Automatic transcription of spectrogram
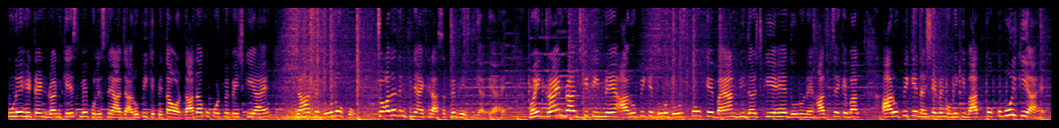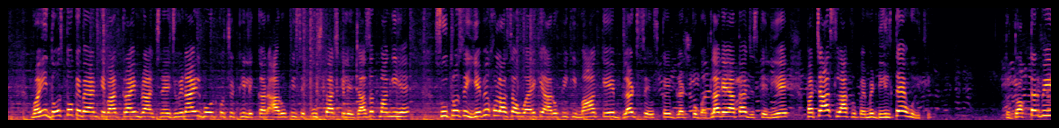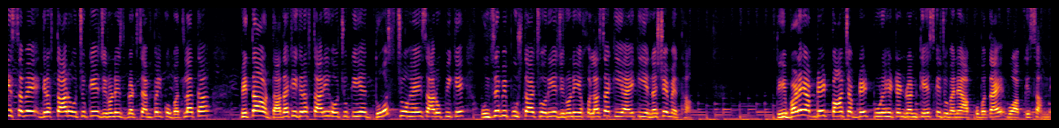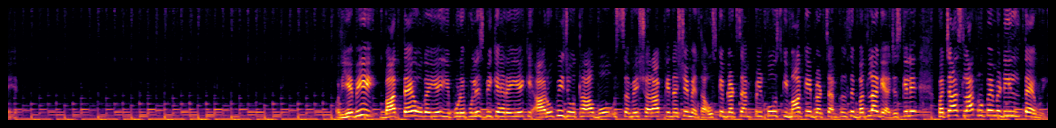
Pune hit and run case में police ने आज आरोपी के पिता और दादा को कोर्ट में पेश किया है, जहाँ से दोनों को 14 दिन की न्यायिक हिरासत में भेज दिया गया है। वहीं क्राइम ब्रांच की टीम ने आरोपी के दो दोस्तों के बयान भी दर्ज किए हैं। दोनों ने हादसे के वक्त आरोपी के नशे में होने की बात को कबूल किया है। वहीं दोस्तों के बयान के बाद क्राइम ब्रांच ने जुवेनाइल बोर्ड को चिट्ठी लिखकर आरोपी से पूछताछ के लिए इजाज़त मांगी है। सूत्रों से यह भी खुलासा हुआ है कि आरोपी की माँ के ब्लड से उसके ब्लड को बदला गया था, जिसके लिए 50 लाख रुपए में डील तय हुई थी। तो डॉक्टर भी इस समय गिरफ़्तार हो चुके हैं, जिन्होंने इस ब्लड सैंपल को बदला था। पिता और दादा की गिरफ्तारी हो चुकी है। दोस्त जो है इस आरोपी के, उनसे भी पूछताछ हो रही है, जिन्होंने ये खुलासा किया है कि ये नशे में था। तो ये बड़े अपडेट, पाँच update Pune hit and run case के जो मैंने आपको बताए, वो आपके सामने है। और ये भी बात तय हो गई है, ये पुणे पुलिस भी कह रही है कि आरोपी जो था, वो उस समय शराब के नशे में था। उसके ब्लड सैंपल को, उसकी माँ के ब्लड सैंपल से बदला गया, जिसके लिए पचास लाख रुपए में डील तय हुई।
